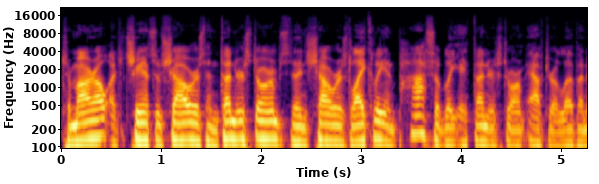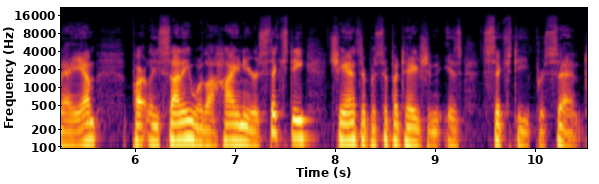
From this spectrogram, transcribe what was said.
Tomorrow, a chance of showers and thunderstorms, then showers likely and possibly a thunderstorm after 11 a.m. Partly sunny with a high near 60. Chance of precipitation is 60%.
